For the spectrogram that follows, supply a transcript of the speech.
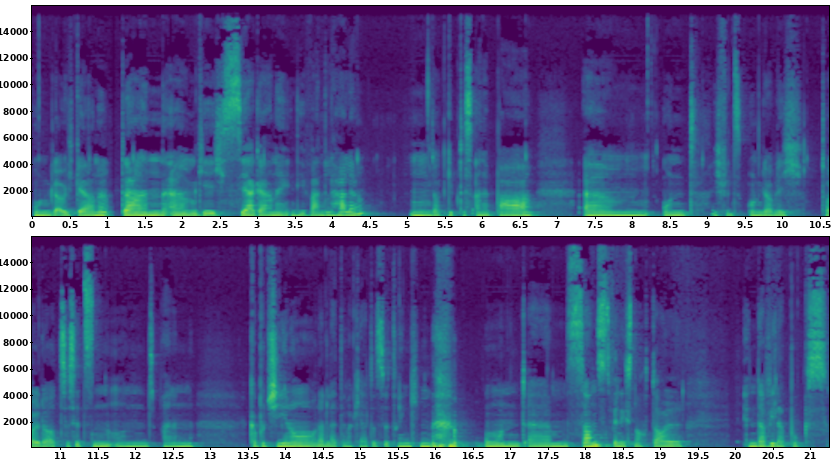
unglaublich gerne, dann ähm, gehe ich sehr gerne in die Wandelhalle. Mm, dort gibt es eine Bar ähm, und ich finde es unglaublich toll, dort zu sitzen und einen Cappuccino oder Latte Macchiato zu trinken. Und ähm, sonst finde ich es noch toll, in der Villa Bux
